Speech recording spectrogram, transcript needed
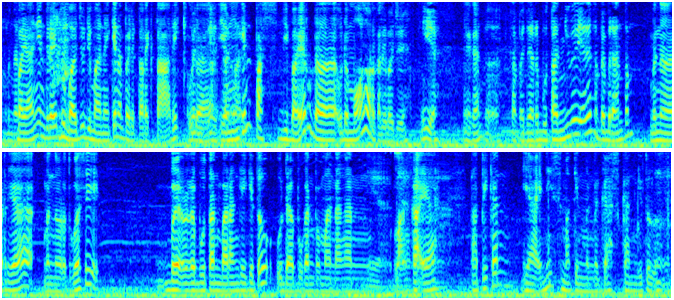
benar. bayangin Dre itu baju dimanekin sampai ditarik-tarik udah eh, ya tarik. mungkin pas dibayar udah udah molor kali bajunya Iya. ya kan. Sampai ada rebutan juga ya kan, sampai berantem. bener ya menurut gua sih berebutan barang kayak gitu udah bukan pemandangan Iya, langka biasa. ya tapi kan ya ini semakin menegaskan gitu loh Hmm.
